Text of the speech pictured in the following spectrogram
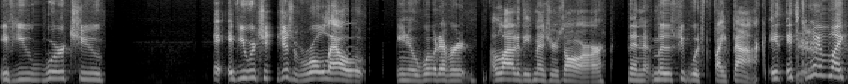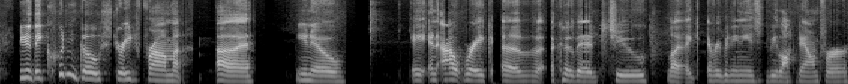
if you were to if you were to just roll out you know whatever a lot of these measures are then most people would fight back it, it's Yeah. kind of like you know they couldn't go straight from uh you know a, an outbreak of a covid to like everybody needs to be locked down for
